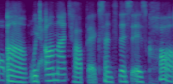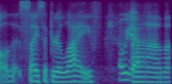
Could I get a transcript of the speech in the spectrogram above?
Oh, um, which yeah. on that topic, since this is called Slice Up Your Life, oh yeah, um,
